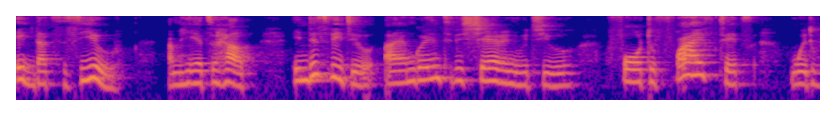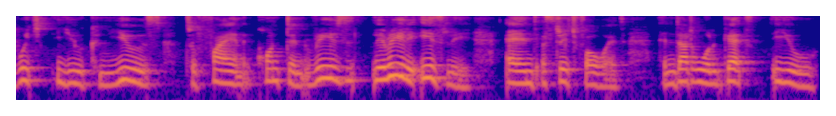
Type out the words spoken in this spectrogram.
If that is you, I'm here to help. In this video, I am going to be sharing with you four to five tips with which you can use to find content really, really easily and straightforward. And that will get you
